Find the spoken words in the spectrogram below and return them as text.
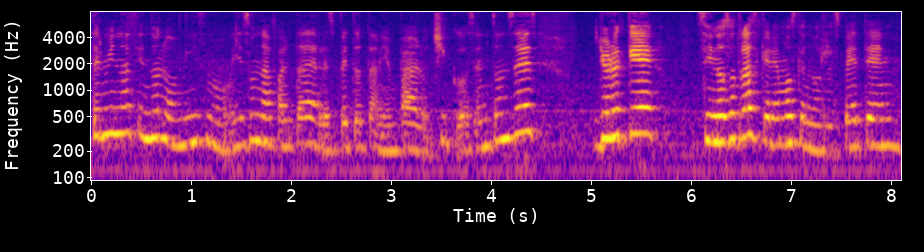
termina siendo lo mismo y es una falta de respeto también para los chicos. Entonces, yo creo que si nosotras queremos que nos respeten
